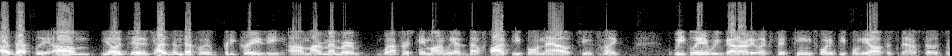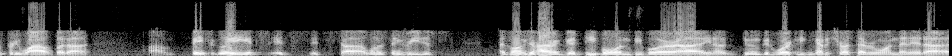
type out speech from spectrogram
Oh, definitely. Um, you know, it, it has been definitely pretty crazy. Um, I remember when I first came on, we had about five people, and now it seems like a week later we've got already like 15, 20 people in the office now. So it's been pretty wild. But uh, um, basically, it's it's it's uh, one of those things where you just, as long as you're hiring good people and people are uh, you know doing good work and you can kind of trust everyone, then it uh,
